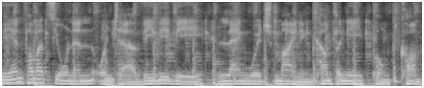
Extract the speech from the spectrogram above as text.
Mehr Informationen unter www.languageminingcompany.com.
